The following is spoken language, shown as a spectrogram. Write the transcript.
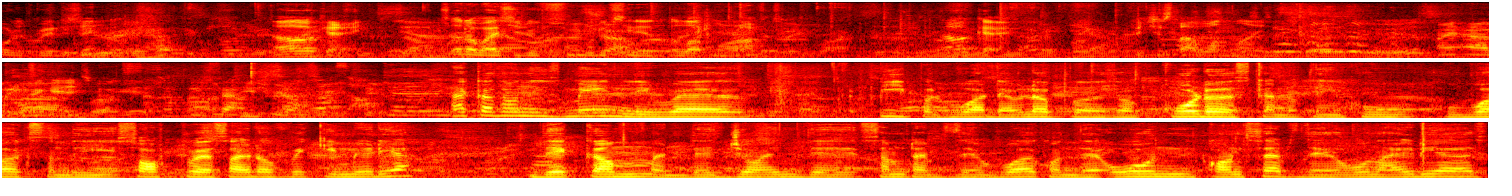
supported readers in. Oh, okay. So otherwise you would have seen it a lot more often. Okay. It's just that one line. I have Hackathon is mainly where people who are developers or coders kind of thing who, who works on the software side of Wikimedia they come and they join they sometimes they work on their own concepts their own ideas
